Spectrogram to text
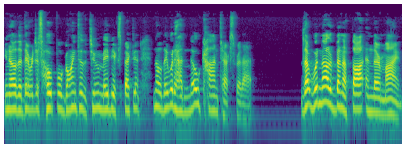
you know, that they were just hopeful, going to the tomb, maybe expecting. No, no, they would have had no context for that. That would not have been a thought in their mind.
